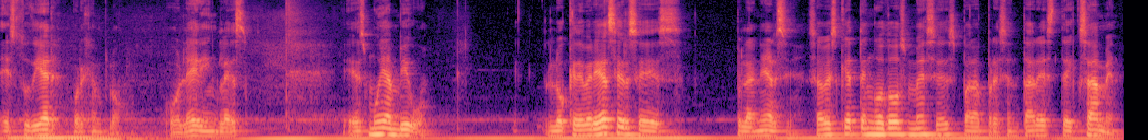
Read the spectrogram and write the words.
estudiar, por ejemplo, o leer inglés, es muy ambiguo. Lo que debería hacerse es planearse. ¿Sabes qué? Tengo dos meses para presentar este examen.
